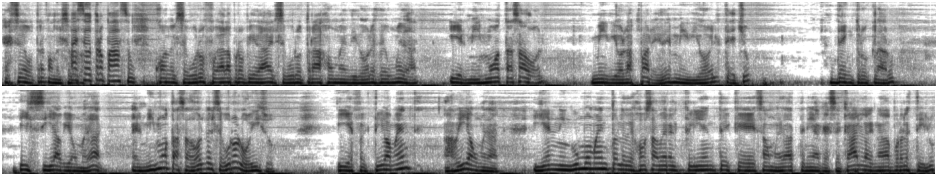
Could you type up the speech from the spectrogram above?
esa es otra cuando el seguro. Hace otro paso. Cuando el seguro fue a la propiedad, el seguro trajo medidores de humedad y el mismo tasador midió las paredes, midió el techo, dentro, claro, y sí había humedad. El mismo tasador del seguro lo hizo. Y efectivamente había humedad. Y en ningún momento le dejó saber al cliente que esa humedad tenía que secarla ni nada por el estilo.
